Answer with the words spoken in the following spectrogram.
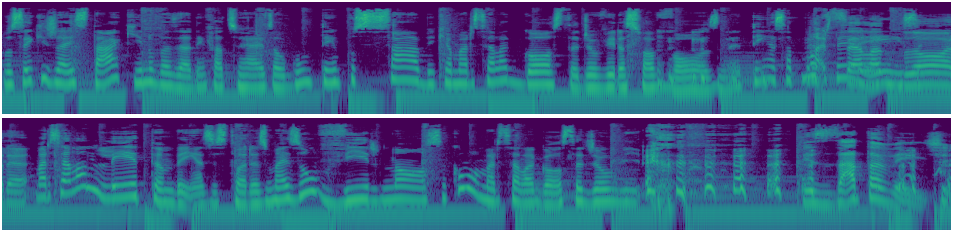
Você que já está aqui no Baseado em Fatos Reais há algum tempo sabe que a Marcela gosta de ouvir a sua voz, né? Tem essa. Marcela adora. Marcela lê também as histórias, mas ouvir, nossa, como a Marcela gosta de ouvir. Exatamente.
